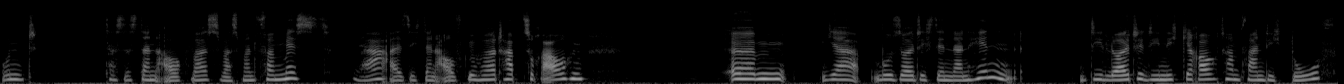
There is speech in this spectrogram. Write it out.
und das ist dann auch was, was man vermisst. Ja, als ich dann aufgehört habe zu rauchen, ähm, ja, wo sollte ich denn dann hin? Die Leute, die nicht geraucht haben, fand ich doof.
